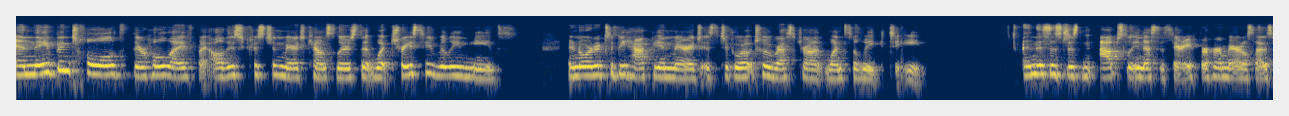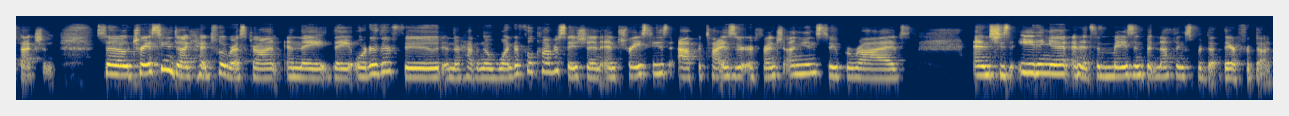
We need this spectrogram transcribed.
and they've been told their whole life by all these Christian marriage counselors that what Tracy really needs in order to be happy in marriage is to go out to a restaurant once a week to eat. And this is just absolutely necessary for her marital satisfaction. So Tracy and Doug head to a restaurant and they they order their food and they're having a wonderful conversation. And Tracy's appetizer, a French onion soup, arrives and she's eating it and it's amazing, but nothing's for there for Doug.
